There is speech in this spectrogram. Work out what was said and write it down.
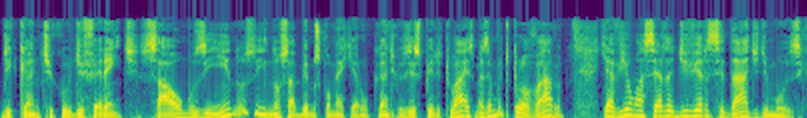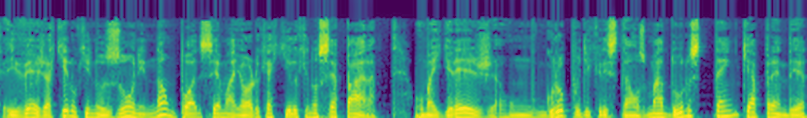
de cântico diferente, salmos e hinos, e não sabemos como é que eram cânticos espirituais, mas é muito provável que havia uma certa diversidade de música. E veja, aquilo que nos une não pode ser maior do que aquilo que nos separa. Uma igreja, um grupo de cristãos maduros tem que aprender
